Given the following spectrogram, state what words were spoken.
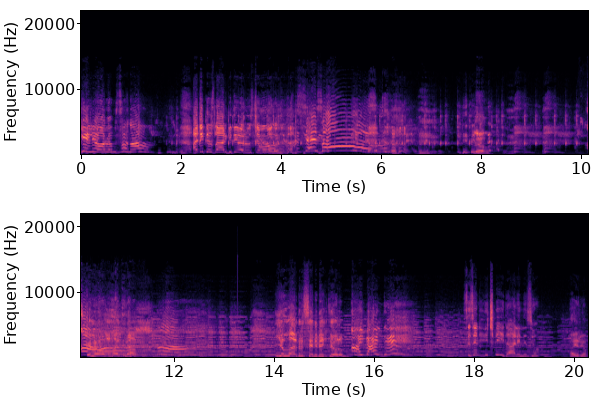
Geliyorum sana. Hadi kızlar gidiyoruz çabuk olun. Sezar. Kleo! Kleopatram! Ah, Yıllardır seni bekliyorum. Ay ben de. Sizin hiçbir idealiniz yok mu? Hayır yok.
